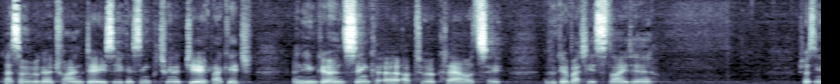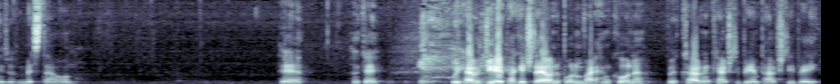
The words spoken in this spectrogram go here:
that's something we're going to try and do. So you can sync between a GeoPackage and you can go and sync uh, up to a cloud. So if we go back to your slide here, which I seem to have missed out on. Here, okay. We have a GeoPackage there on the bottom right-hand corner with Cloud and CouchDB and PouchDB.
